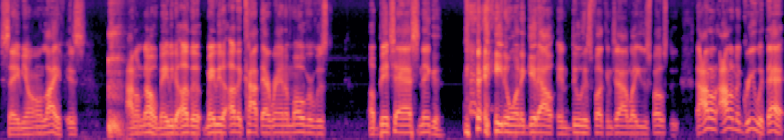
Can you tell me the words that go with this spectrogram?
save your own life? It's I don't know. Maybe the other maybe the other cop that ran him over was a bitch ass nigga. he didn't want to get out and do his fucking job like he was supposed to. I don't I don't agree with that.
